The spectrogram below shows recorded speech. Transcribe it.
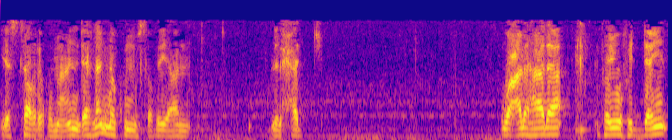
يستغرق ما عنده لم يكن مستطيعا للحج. وعلى هذا فيوفي الدين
